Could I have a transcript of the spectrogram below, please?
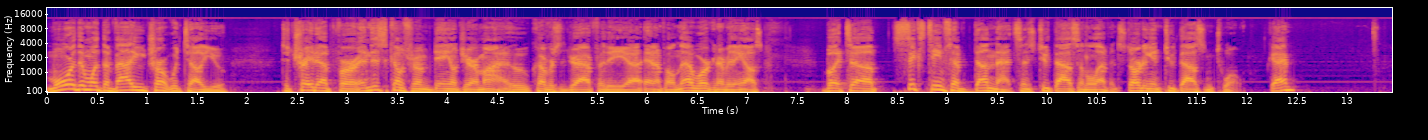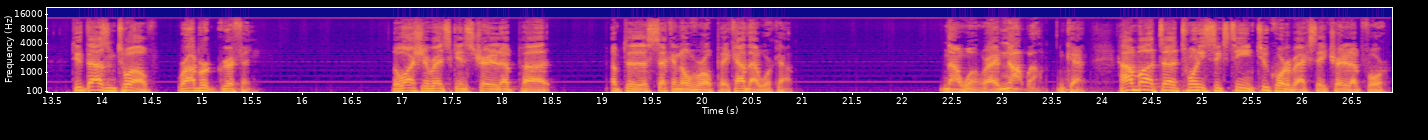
more than what the value chart would tell you, to trade up for. And this comes from Daniel Jeremiah, who covers the draft for the uh, NFL Network and everything else. But uh, six teams have done that since 2011, starting in 2012. Okay, 2012, Robert Griffin. The Washington Redskins traded up uh, up to the second overall pick. How'd that work out? Not well, right? Not well. Okay. How about uh, 2016? Two quarterbacks they traded up for.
